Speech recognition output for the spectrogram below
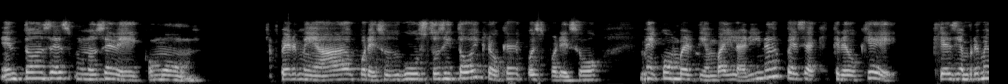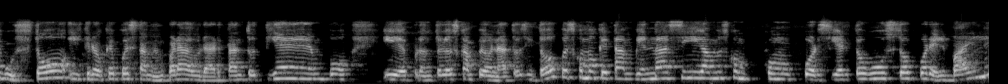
Entonces uno se ve como permeado por esos gustos y todo, y creo que pues por eso me convertí en bailarina, pese a que creo que, que siempre me gustó y creo que pues también para durar tanto tiempo y de pronto los campeonatos y todo, pues como que también nací, digamos, como, como por cierto gusto por el baile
